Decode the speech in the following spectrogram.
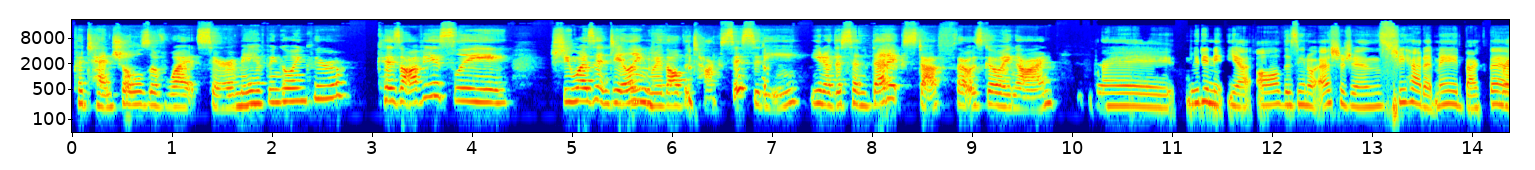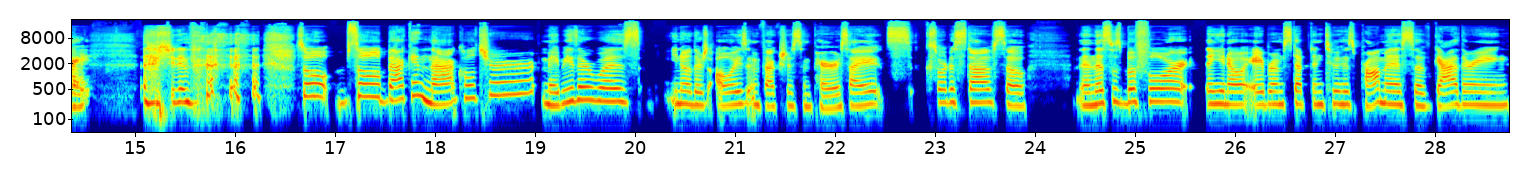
potentials of what sarah may have been going through because obviously she wasn't dealing mm. with all the toxicity you know the synthetic stuff that was going on Right. We didn't, yeah, all the xenoestrogens, she had it made back then. Right. she didn't. so, so back in that culture, maybe there was you know, there's always infectious and parasites sort of stuff. So, and this was before, you know, Abram stepped into his promise of gathering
